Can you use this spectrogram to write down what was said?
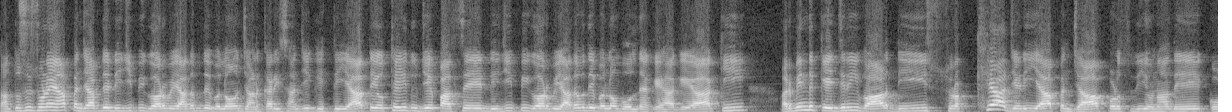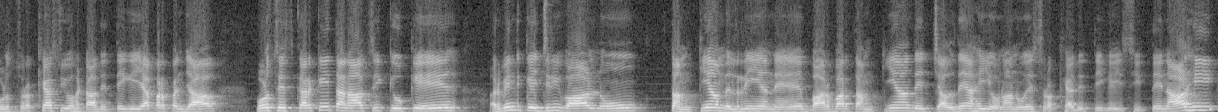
ਤਾਂ ਤੁਸੀਂ ਸੁਣਿਆ, ਪੰਜਾਬ ਦੇ ਡੀਜੀਪੀ ਗੌਰਵ ਯਾਦਵ ਦੇ ਵੱਲੋਂ ਜਾਣਕਾਰੀ ਸਾਂਝੀ ਕੀਤੀ ਆ ਤੇ ਉੱਥੇ ਹੀ ਦੂਜੇ ਪਾਸੇ ਡੀਜੀਪੀ ਗੌਰਵ ਯਾਦਵ ਦੇ ਵੱਲੋਂ ਬੋਲਦਿਆਂ ਕਿਹਾ ਗਿਆ ਕਿ ਅਰਵਿੰਦ ਕੇਜਰੀਵਾਲ ਦੀ ਸੁਰੱਖਿਆ ਜਿਹੜੀ ਆ, ਪੰਜਾਬ ਪੁਲਿਸ ਦੀ ਉਹਨਾਂ ਦੇ ਕੋਲ ਸੁਰੱਖਿਆ ਸੀ, ਉਹ ਹਟਾ ਦਿੱਤੀ ਗਈ ਆ, ਪਰ ਪੰਜਾਬ ਪੁਲਿਸ ਇਸ ਕਰਕੇ ਹੀ ਤਾਇਨਾਤ ਸੀ ਕਿਉਂਕਿ ਅਰਵਿੰਦ ਕੇਜਰੀਵਾਲ ਨੂੰ ਧਮਕੀਆਂ ਮਿਲ ਰਹੀਆਂ ਨੇ, ਬਾਰ-ਬਾਰ ਧਮਕੀਆਂ ਦੇ ਚੱਲਦਿਆਂ ਹੀ ਉਹਨਾਂ ਨੂੰ ਇਹ ਸੁਰੱਖਿਆ ਦਿੱਤੀ ਗਈ ਸੀ। ਤੇ ਨਾਲ ਹੀ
